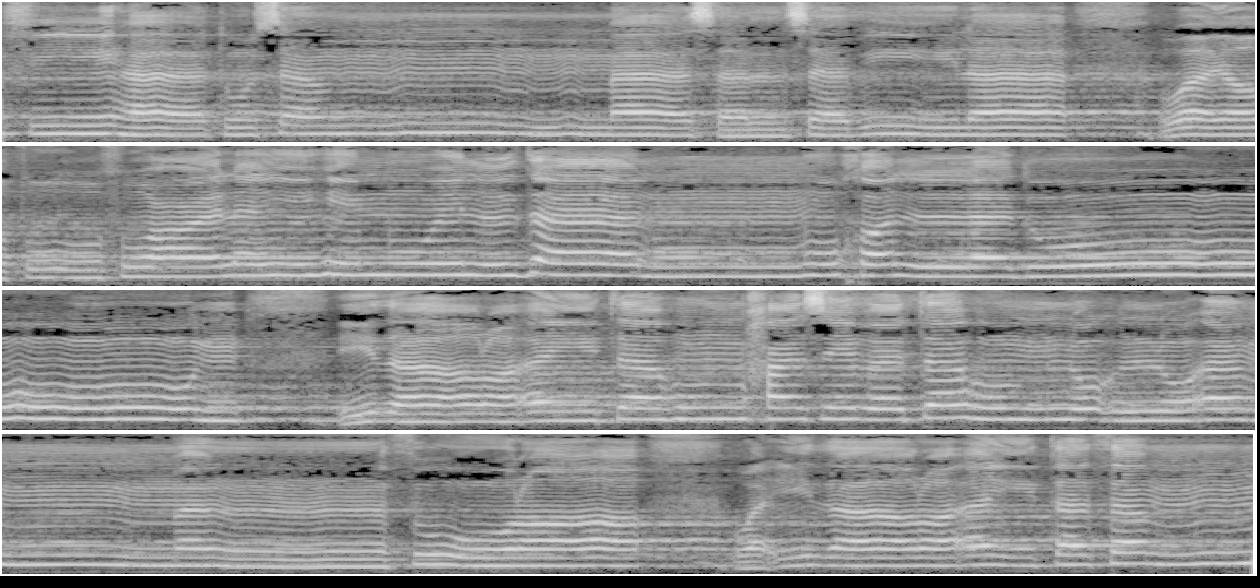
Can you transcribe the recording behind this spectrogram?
فيها تسمى سلسبيلا ويطوف عليهم ولدان مخلدون. إذا رأيتهم حسبتهم لؤلؤا منثورا. وإذا رأيت ثم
